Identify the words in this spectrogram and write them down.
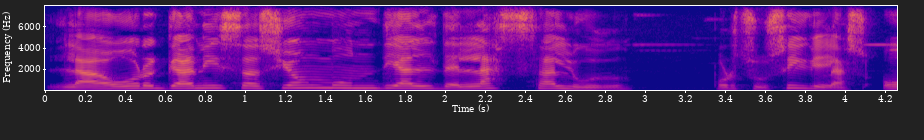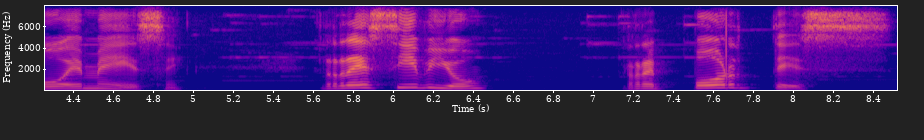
la Organización Mundial de la Salud, por sus siglas OMS, recibió reportes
